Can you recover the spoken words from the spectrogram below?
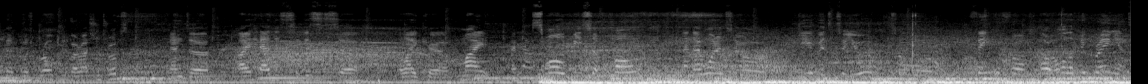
that was broken by Russian troops, and uh, I had it. So this is uh, like uh, my small piece of home, and I wanted to give it to you. So thank you all all of Ukrainians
